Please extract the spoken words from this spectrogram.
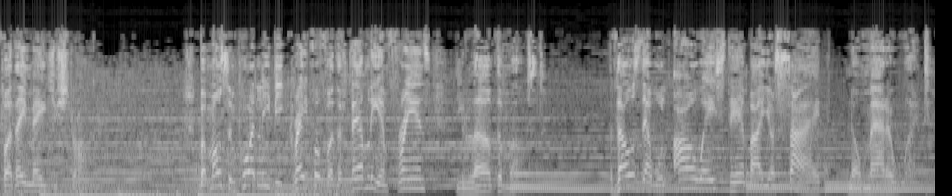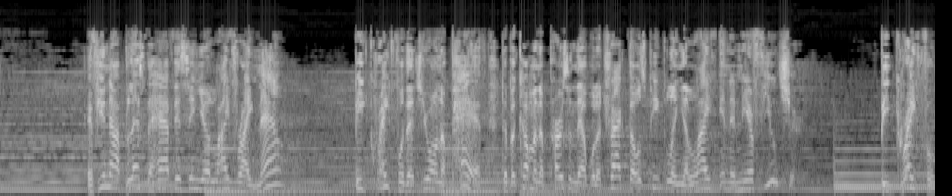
for they made you stronger. But most importantly, be grateful for the family and friends you love the most. Those that will always stand by your side no matter what. If you're not blessed to have this in your life right now, be grateful that you're on a path to becoming a person that will attract those people in your life in the near future. Be grateful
